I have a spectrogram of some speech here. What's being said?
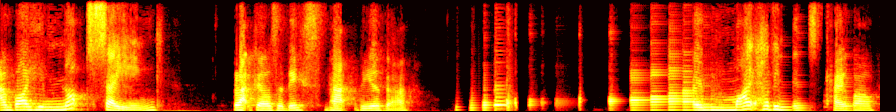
And by him not saying black girls are this, that, the other, I might have in okay, well,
